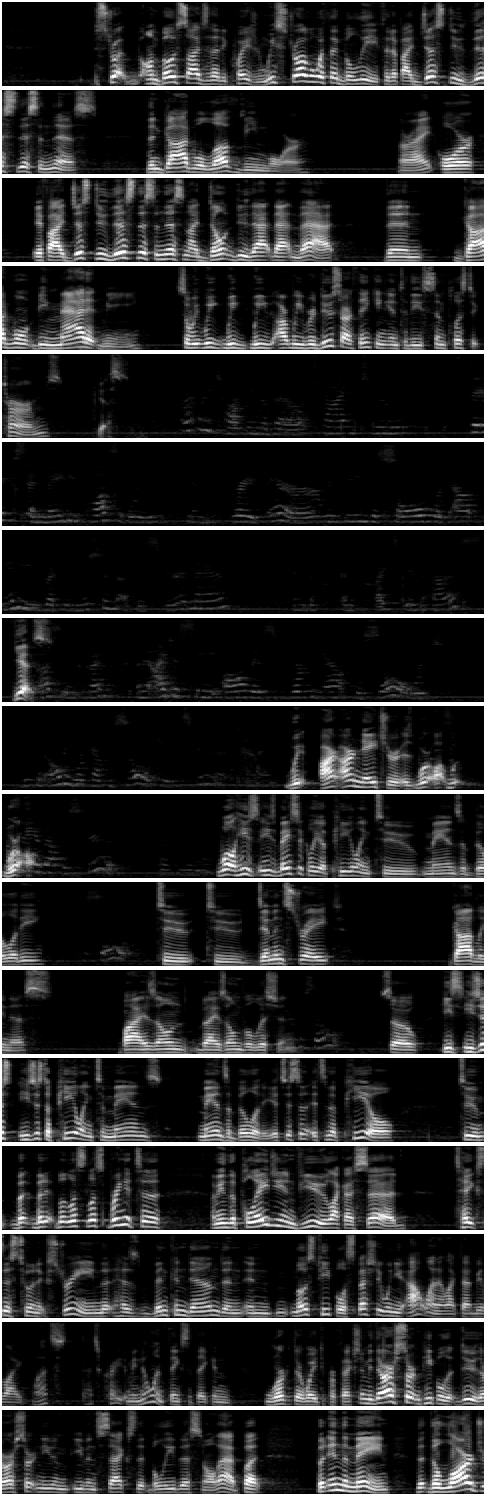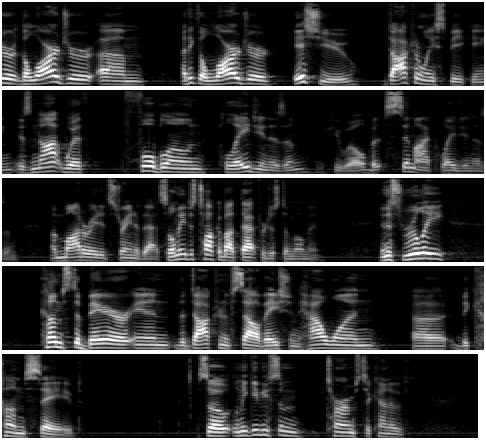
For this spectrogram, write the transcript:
on both sides of that equation. We struggle with a belief that if I just do this, this, and this, then God will love me more. All right? Or if I just do this, this, and this, and I don't do that, that, and that, then God won't be mad at me. So we, we, we, we, are, we reduce our thinking into these simplistic terms. Yes? Aren't we talking about trying to fix and maybe possibly, in grave error, redeem the soul without any recognition of the spirit man and, the, and Christ in us? Yes. Us in Christ? I mean, I just see all this working out the soul, which we can only work out the soul through the spirit. right? We, our, our nature is, we're, we're, he all- say about the spirit of, of man, well, he's, he's basically appealing to man's ability to, to demonstrate godliness by his own, by his own volition. So he's, he's, just, he's just appealing to man's, man's ability. It's just an, it's an appeal to, but, but, but let's, let's bring it to, I mean, the Pelagian view, like I said, takes this to an extreme that has been condemned, and, and most people, especially when you outline it like that, be like, well, that's, that's great. I mean, no one thinks that they can work their way to perfection. I mean, there are certain people that do. There are certain even, even sects that believe this and all that. But, but in the main, the, the larger, the larger um, I think the larger issue, doctrinally speaking, is not with full blown Pelagianism, if you will, but it's semi Pelagianism, a moderated strain of that. So let me just talk about that for just a moment. And this really comes to bear in the doctrine of salvation, how one uh, becomes saved. So let me give you some terms to kind of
